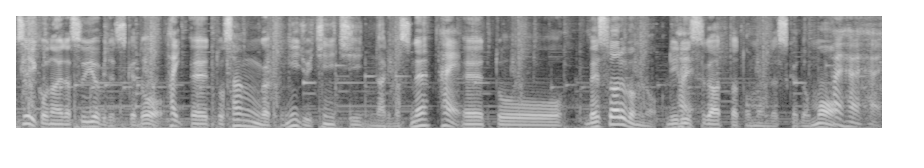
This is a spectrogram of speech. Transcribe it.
ついこの間水曜日ですけど、はい。えっ、と3月21日になりますね。はい。えっ、とベストアルバムのリリースがあったと思うんですけども、はいはいはい。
